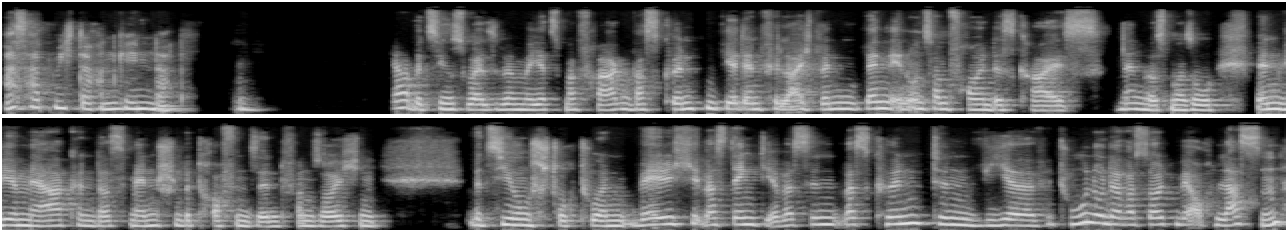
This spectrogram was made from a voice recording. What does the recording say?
Was hat mich daran gehindert? Ja, beziehungsweise wenn wir jetzt mal fragen, was könnten wir denn vielleicht, wenn, wenn in unserem Freundeskreis, nennen wir es mal so, wenn wir merken, dass Menschen betroffen sind von solchen Beziehungsstrukturen, welche, was denkt ihr, was sind, was könnten wir tun oder was sollten wir auch lassen?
